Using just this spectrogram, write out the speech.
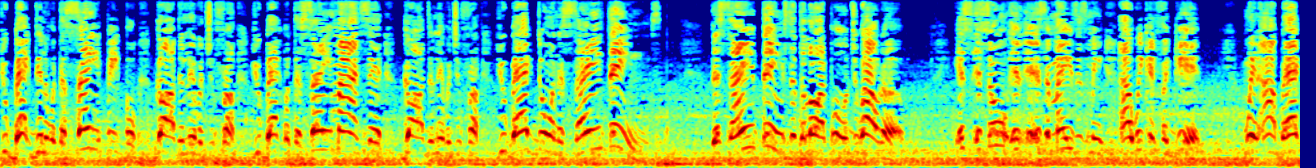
You back dealing with the same people God delivered you from. You back with the same mindset God delivered you from. You back doing the same things. The same things that the Lord pulled you out of. It's it's so it, it amazes me how we can forget when our back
